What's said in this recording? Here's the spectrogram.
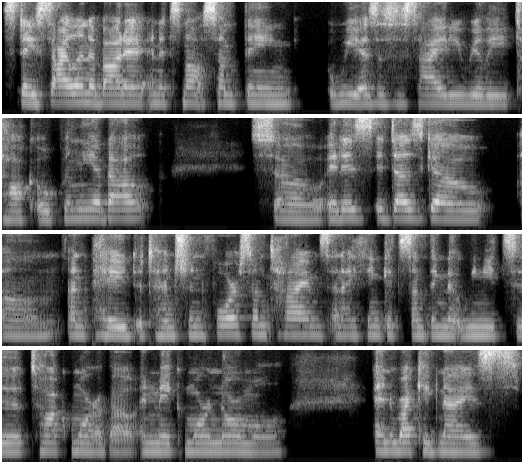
stay silent about it, and it's not something we as a society really talk openly about. So it is. It does go um, unpaid attention for sometimes, and I think it's something that we need to talk more about and make more normal, and recognize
